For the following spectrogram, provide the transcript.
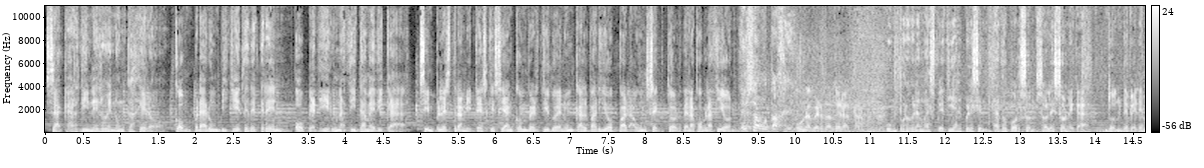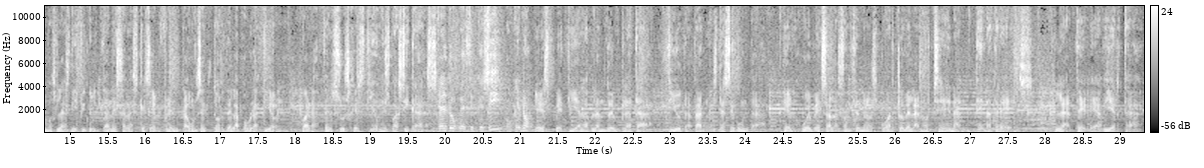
Sacar dinero en un cajero, comprar un billete de tren o pedir una cita médica. Simples trámites que se han convertido en un calvario para un sector de la población. Es sabotaje. Una verdadera trampa. Un programa especial presentado por Sonsoles Onega, donde veremos las dificultades a las que se enfrenta un sector de la población para hacer sus gestiones básicas. ¿Qué tengo que decir que sí o que no? Especial Hablando en Plata, Ciudadanos de Segunda. El jueves a las 11 menos cuarto de la noche en Antena 3. La tele abierta.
